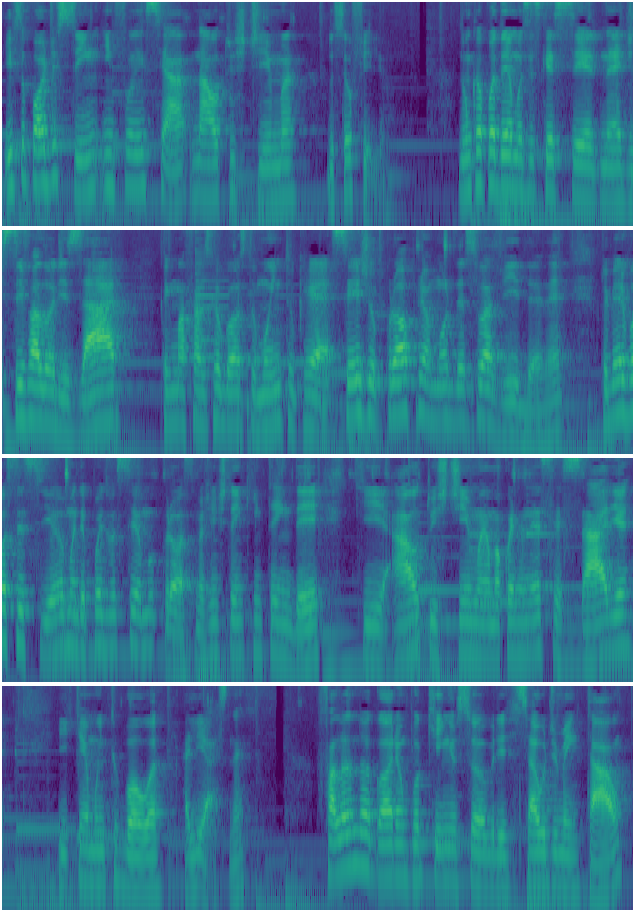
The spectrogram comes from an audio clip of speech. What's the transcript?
Isso pode sim influenciar na autoestima do seu filho. Nunca podemos esquecer né, de se valorizar tem uma frase que eu gosto muito que é: seja o próprio amor da sua vida, né? Primeiro você se ama, depois você ama o próximo. A gente tem que entender que a autoestima é uma coisa necessária e que é muito boa, aliás, né? Falando agora um pouquinho sobre saúde mental,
